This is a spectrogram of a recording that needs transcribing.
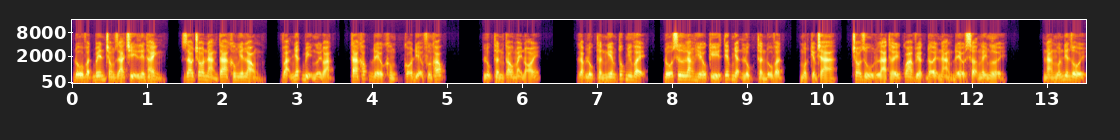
Đồ vật bên trong giá trị liên thành, giao cho nàng ta không yên lòng, vạn nhất bị người đoạn ta khóc đều không có địa phương khóc. Lục thần cao mày nói. Gặp lục thần nghiêm túc như vậy, đỗ sư lăng hiếu kỳ tiếp nhận lục thần đồ vật, một kiểm tra, cho dù là thấy qua việc đời nàng đều sợ ngây người. Nàng muốn điên rồi,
